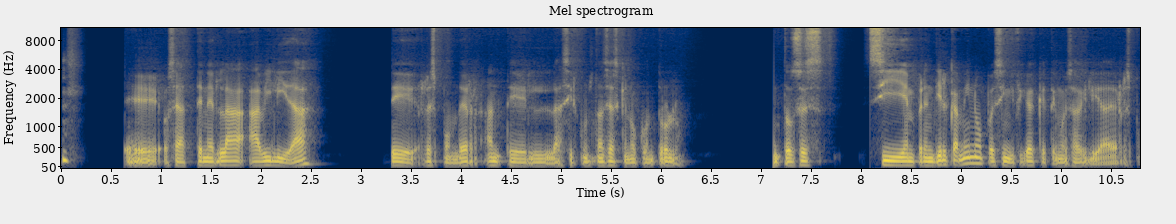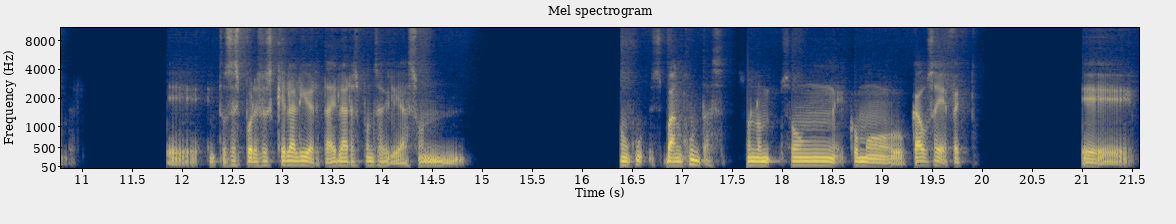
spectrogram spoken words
Eh, o sea, tener la habilidad de responder ante las circunstancias que no controlo. Entonces, si emprendí el camino, pues significa que tengo esa habilidad de responder. Eh, entonces, por eso es que la libertad y la responsabilidad son, van juntas, son, son como causa y efecto. Eh,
